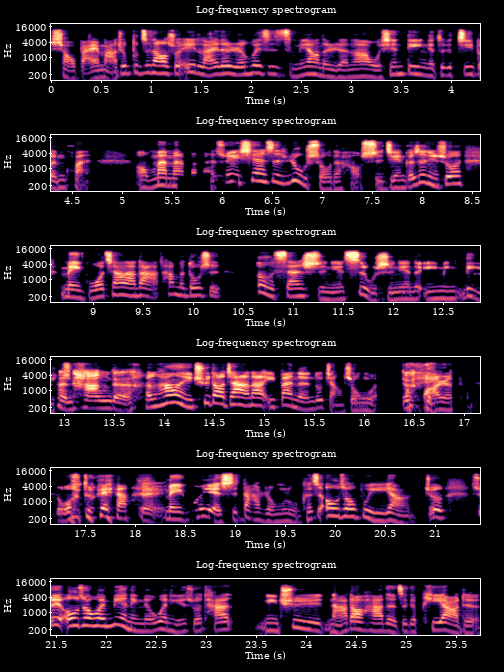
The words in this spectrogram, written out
小白嘛，就不知道说，哎，来的人会是怎么样的人啊？我先定一个这个基本款。哦，慢慢慢慢，所以现在是入手的好时间。可是你说美国、加拿大，他们都是二三十年、四五十年的移民历史，很夯的，很夯的。你去到加拿大，一半的人都讲中文，对，华人很多，对呀、啊，对。美国也是大熔炉，可是欧洲不一样，就所以欧洲会面临的问题是说，他你去拿到他的这个 PR 的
